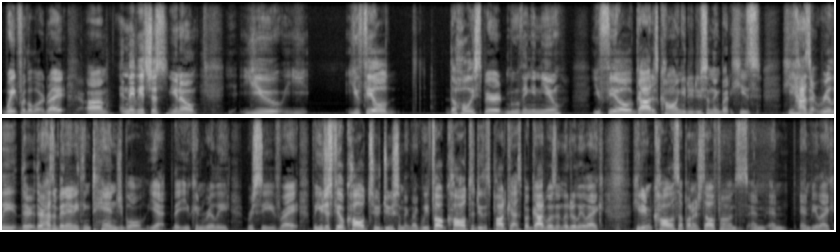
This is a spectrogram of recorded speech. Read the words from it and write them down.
wait for the Lord, right? Um, and maybe it's just you know you you, you feel the Holy Spirit moving in you. You feel God is calling you to do something, but He's He hasn't really there. There hasn't been anything tangible yet that you can really receive, right? But you just feel called to do something. Like we felt called to do this podcast, but God wasn't literally like He didn't call us up on our cell phones and and and be like.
